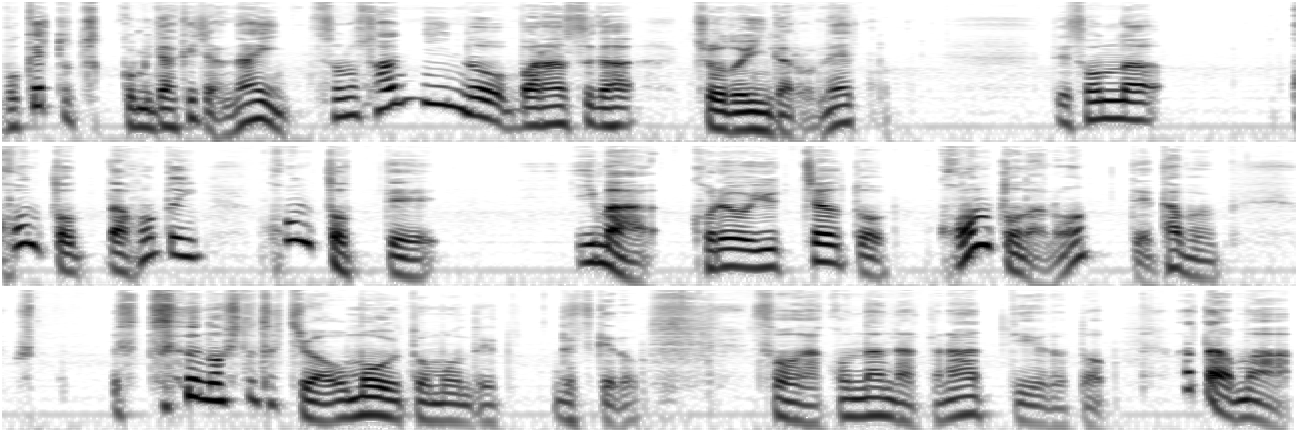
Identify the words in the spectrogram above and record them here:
ボケとツッコミだけじゃない。その3人のバランスがちょうどいいんだろうね。と。でそんなコントだ本当にコントって今これを言っちゃうとコントなのって多分普通の人たちは思うと思うんでですけど。そうだこんなんだったなっていうのと。あとはまあ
